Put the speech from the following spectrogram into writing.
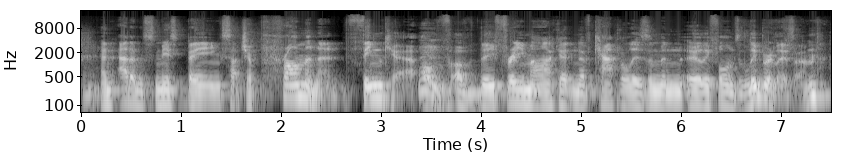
Hmm. And Adam Smith being such a prominent thinker hmm. of, of the free market and of capitalism and early forms of liberalism.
